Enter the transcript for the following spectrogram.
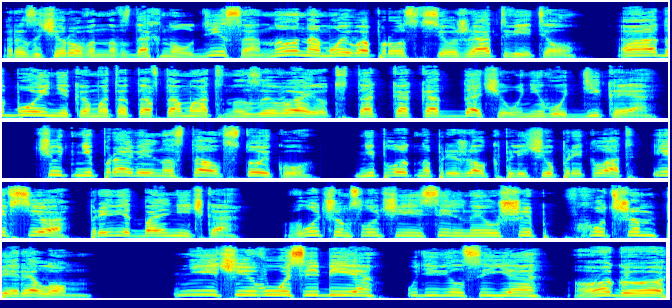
разочарованно вздохнул Диса, но на мой вопрос все же ответил. «А отбойником этот автомат называют, так как отдача у него дикая. Чуть неправильно стал в стойку. Неплотно прижал к плечу приклад. И все, привет, больничка. В лучшем случае сильный ушиб, в худшем перелом. «Ничего себе!» — удивился я. «Ого!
